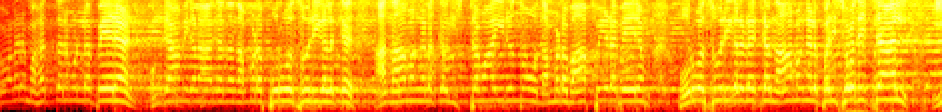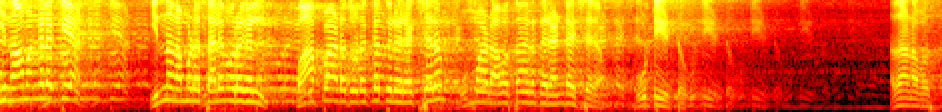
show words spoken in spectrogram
വളരെ മഹത്തരമുള്ള പേരാണ്. മുൻഗാമികളാകുന്ന നമ്മുടെ പൂർവസൂരികൾക്ക് ആ നാമങ്ങളൊക്കെ ഇഷ്ടമായിരുന്നു. നമ്മുടെ വാപ്പയുടെ പേരും പൂർവസൂരികളുടെ ഒക്കെ നാമങ്ങൾ പരിശോധിച്ചാൽ ഈ നാമങ്ങളൊക്കെയാണ്. ഇന്ന് നമ്മുടെ തലമുറകൾ വാപ്പാടെ തുടക്കത്തിൽ ഒരു അക്ഷരം ഉമ്മയുടെ അവസാനത്തെ രണ്ടക്ഷരം കൂട്ടിയിട്ടു അതാണ് അവസ്ഥ.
